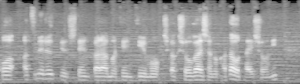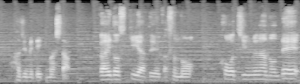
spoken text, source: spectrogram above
を集めるっていう視点から、まあ研究も視覚障害者の方を対象に始めていきました。ガイドスキーヤーというかそのコーチングなので、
